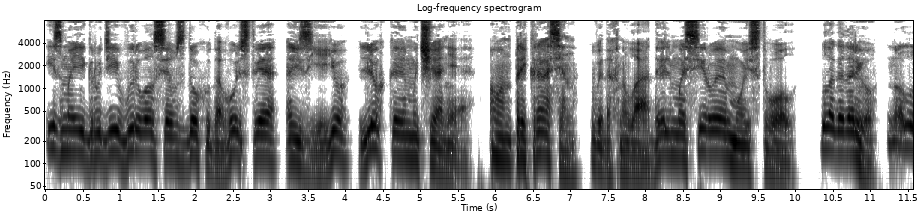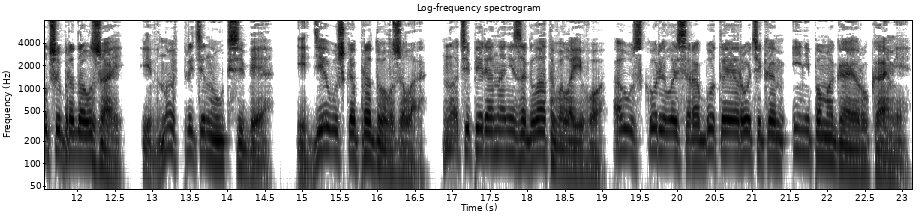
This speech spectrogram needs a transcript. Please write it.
Из моей груди вырвался вздох удовольствия, а из ее — легкое мычание. Он прекрасен, выдохнула Адель, массируя мой ствол. Благодарю, но лучше продолжай, и вновь притянул к себе. И девушка продолжила. Но теперь она не заглатывала его, а ускорилась, работая ротиком и не помогая руками.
